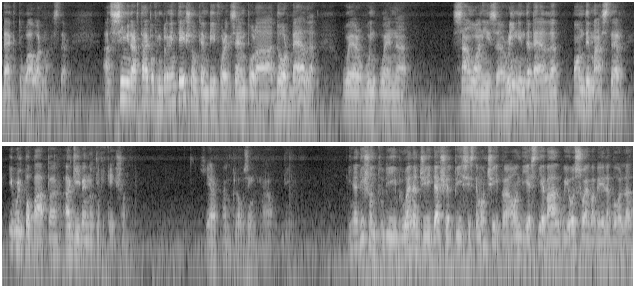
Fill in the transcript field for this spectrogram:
back to our master. A similar type of implementation can be, for example, a doorbell, where when, when uh, someone is ringing the bell, on the master it will pop up a given notification. Here I'm closing now the... In addition to the BlueNRG-LP system on chip, uh, on the ST Eval we also have available uh,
